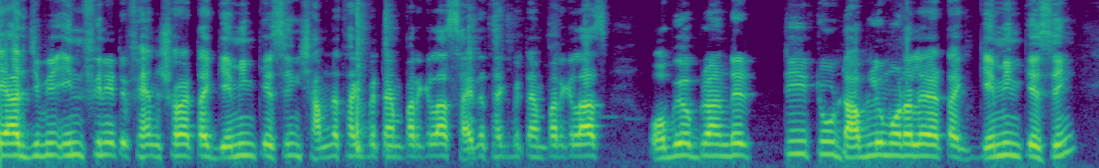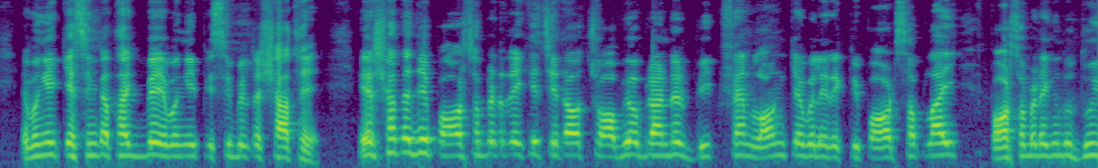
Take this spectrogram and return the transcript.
এয়ার জিবি ইনফিনিটি ফ্যান সহ একটা গেমিং কেসিং সামনে থাকবে টেম্পার গ্লাস সাইডে থাকবে টেম্পার গ্লাস অবিও ব্র্যান্ডের টি টু ডাব্লিউ মডেলের একটা গেমিং কেসিং এবং এই কেসিংটা থাকবে এবং এই পিসি বিল্টের সাথে। এর সাথে যে পাওয়ার সাপ্লাইটা রেখেছি, এটা হচ্ছে অবিও ব্র্যান্ডের বিগ ফ্যান লং কেবলের একটি পাওয়ার সাপ্লাই পাওয়ার সাপ্লাইটা কিন্তু দুই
